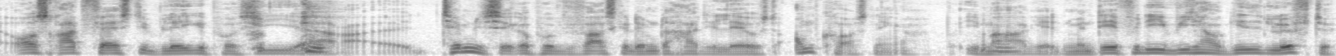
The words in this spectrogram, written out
også ret fast i blikket på at sige, at jeg er temmelig sikker på, at vi faktisk er dem, der har de laveste omkostninger i markedet. Men det er fordi, vi har givet et løfte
